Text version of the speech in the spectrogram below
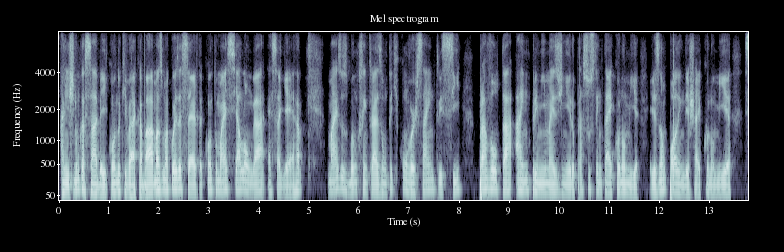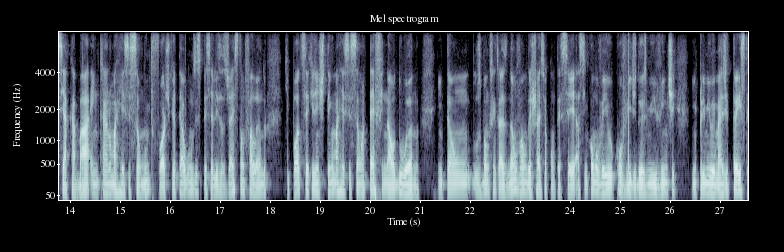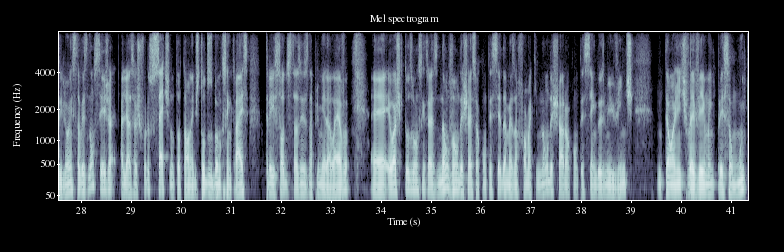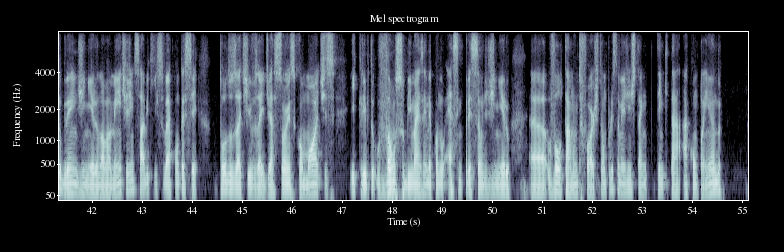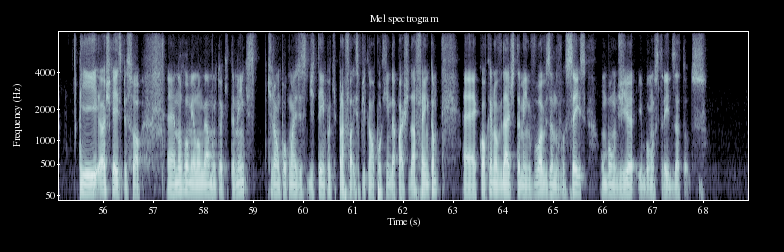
a gente nunca sabe aí quando que vai acabar, mas uma coisa é certa, quanto mais se alongar essa guerra, mais os bancos centrais vão ter que conversar entre si para voltar a imprimir mais dinheiro para sustentar a economia. Eles não podem deixar a economia se acabar, entrar numa recessão muito forte, que até alguns especialistas já estão falando que pode ser que a gente tenha uma recessão até final do ano. Então, os bancos centrais não vão deixar isso acontecer, assim como veio o Covid 2020, imprimiu em mais de 3 trilhões, talvez não seja, aliás, acho que foram 7 no total, né, de todos os bancos centrais, três só dos Estados Unidos na primeira leva. É, eu acho que todos os bancos centrais não vão deixar isso acontecer da mesma forma que não deixaram acontecer em 2020. Então a gente vai ver uma impressão muito grande de dinheiro novamente. A gente sabe que isso vai acontecer. Todos os ativos aí de ações, commodities e cripto vão subir mais ainda quando essa impressão de dinheiro uh, voltar muito forte. Então por isso também a gente tá, tem que estar tá acompanhando. E eu acho que é isso, pessoal. É, não vou me alongar muito aqui também, que tirar um pouco mais de, de tempo aqui para explicar um pouquinho da parte da fé. Então, é, qualquer novidade também vou avisando vocês. Um bom dia e bons trades a todos.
